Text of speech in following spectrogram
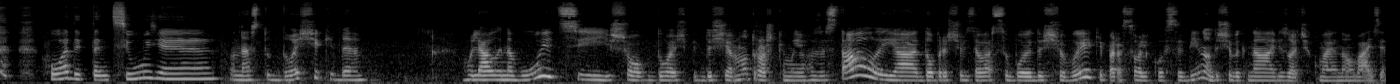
Ходить, танцює. У нас тут дощик іде. Гуляли на вулиці, йшов дощ під дощем. Ну, трошки ми його застали. Я добре, що взяла з собою дощовик і парасольку собі. Ну, дощовик на візочок маю на увазі.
